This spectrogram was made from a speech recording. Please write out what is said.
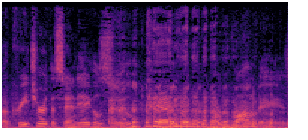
a a creature at the San Diego Zoo? Harambe's.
